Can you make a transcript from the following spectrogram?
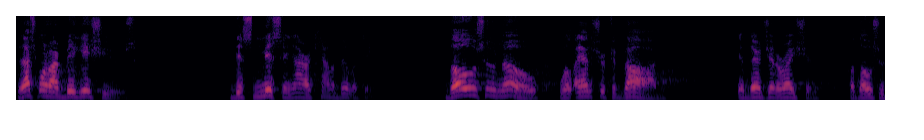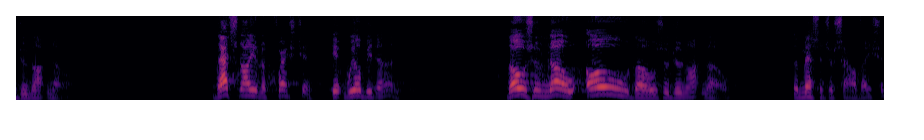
So that's one of our big issues dismissing our accountability. Those who know will answer to God in their generation for those who do not know. That's not even a question. It will be done. Those who know owe those who do not know the message of salvation.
